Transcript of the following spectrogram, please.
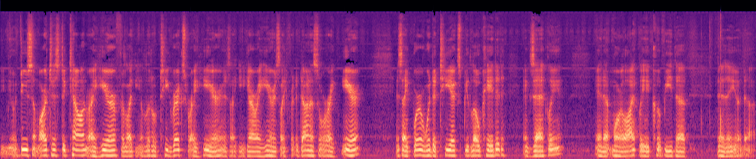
you know do some artistic talent right here for like a you know, little T-Rex right here. It's like you got right here. It's like for the dinosaur right here. It's like where would the TX be located exactly? And uh, more likely it could be the the the, the,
